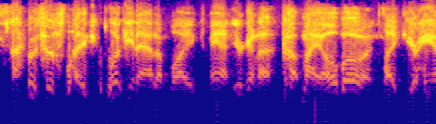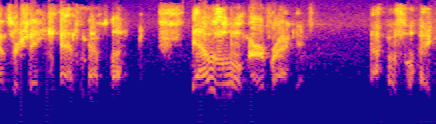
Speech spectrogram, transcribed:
I was just like looking at him like, man, you're gonna cut my elbow and like your hands are shaking. I'm like, yeah, it was a little nerve wracking. I was like,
